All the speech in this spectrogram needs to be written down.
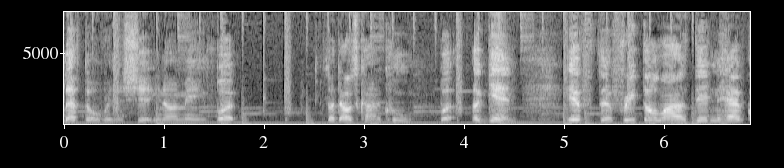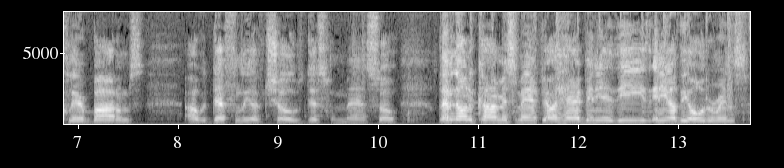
leftovers and shit. You know what I mean? But thought that was kind of cool. But again, if the free throw lines didn't have clear bottoms, I would definitely have chose this one, man. So let me know in the comments, man, if y'all have any of these, any of the older ones.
